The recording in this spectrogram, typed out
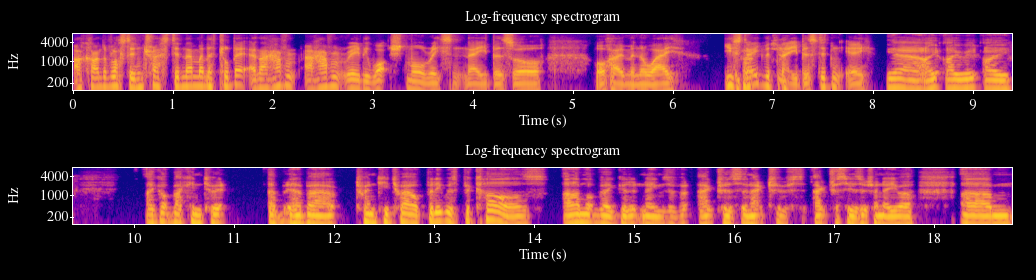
I kind of lost interest in them a little bit, and I haven't I haven't really watched more recent Neighbours or or Home and Away. You stayed with Neighbours, didn't you? Yeah, I, I, I, I got back into it in about 2012, but it was because, and I'm not very good at names of actors and actress, actresses, which I know you are. Um,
